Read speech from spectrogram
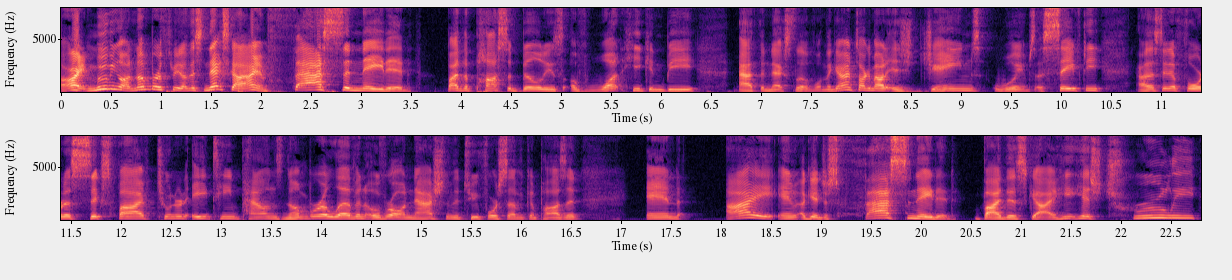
All right, moving on. Number three. On this next guy, I am fascinated by the possibilities of what he can be at the next level. And the guy I'm talking about is James Williams, a safety out of the state of Florida, 6'5, 218 pounds, number 11 overall nationally in the 247 composite. And I am, again, just fascinated by this guy. He has truly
